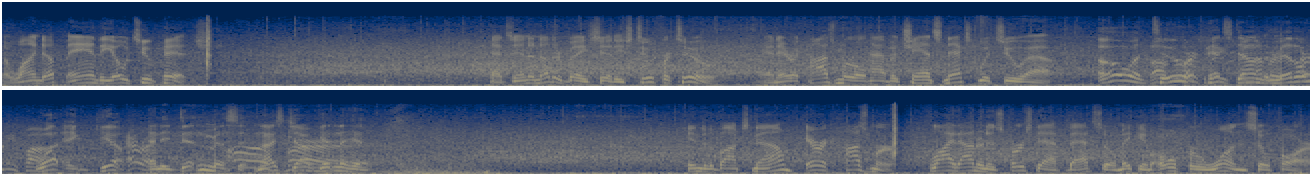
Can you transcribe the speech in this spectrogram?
The windup and the 0-2 pitch. That's in another base hit. He's two for two. And Eric Hosmer will have a chance next with two out. 0 and The 2, a pitch down the middle. 35. What a gift. Eric And he didn't miss it. Nice job getting the hit. Into the box now, Eric Hosmer. Flied out in his first at bat, so make him 0 for 1 so far.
